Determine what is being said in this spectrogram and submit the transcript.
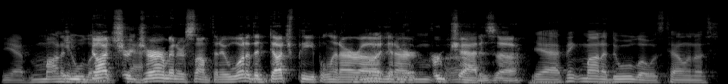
yeah, In Dutch or German or something. One of the Dutch people in our uh, in our um, group chat uh, is uh Yeah, I think Monadula was telling us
